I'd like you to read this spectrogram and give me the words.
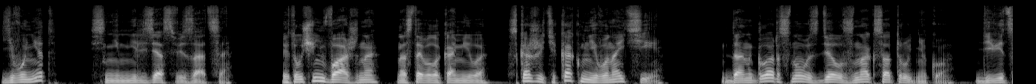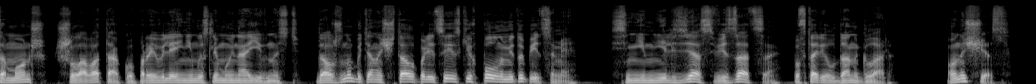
«Его нет? С ним нельзя связаться». «Это очень важно», — наставила Камила. «Скажите, как мне его найти?» Данглар снова сделал знак сотруднику. Девица Монш шла в атаку, проявляя немыслимую наивность. Должно быть, она считала полицейских полными тупицами. «С ним нельзя связаться», — повторил Данглар. Он исчез.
